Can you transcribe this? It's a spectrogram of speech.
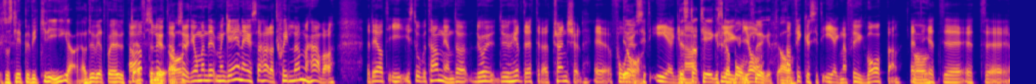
Och så slipper vi kriga. Ja, du vet vad jag är ute Ja, efter absolut. nu. Ja. absolut. Jo, men, det, men grejen är ju så här att skillnaden här va, det är att i, i Storbritannien, du, du, du är helt rätt i det, Trenchard eh, får Ja, ju sitt egna det strategiska flyg, bombflyget, ja. Han fick ju sitt egna flygvapen. Ett, Ja. ett, eh, ett, eh,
